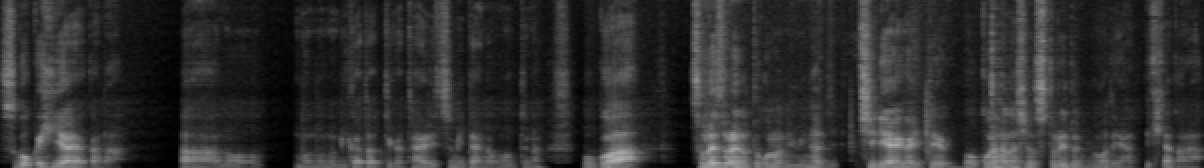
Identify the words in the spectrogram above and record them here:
すごく冷ややかなああのものの見方っていうか対立みたいなものっていうのは僕はそれぞれのところにみんな知り合いがいてこういう話をストレートに今までやってきたから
